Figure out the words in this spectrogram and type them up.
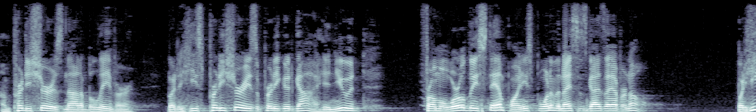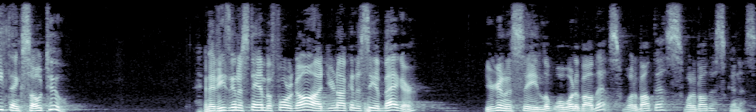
I'm pretty sure is not a believer, but he's pretty sure he's a pretty good guy. And you would, from a worldly standpoint, he's one of the nicest guys I ever know. But he thinks so too. And if he's going to stand before God, you're not going to see a beggar. You're going to see, well, what about this? What about this? What about this? Goodness.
